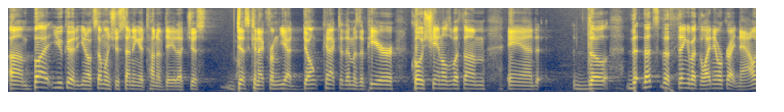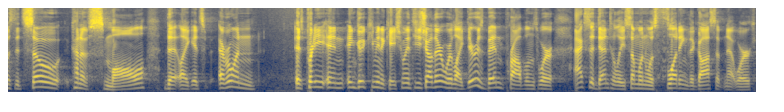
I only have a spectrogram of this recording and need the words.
Um, but you could, you know, if someone's just sending a ton of data, just disconnect from, yeah, don't connect to them as a peer, close channels with them, and the, the, that's the thing about the light network right now is it's so kind of small that like it's everyone is pretty in, in good communication with each other where like there has been problems where accidentally someone was flooding the gossip network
